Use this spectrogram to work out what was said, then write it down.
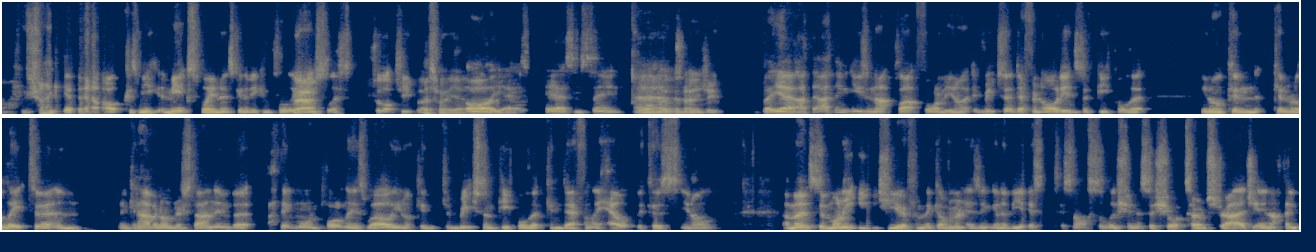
oh, I'm trying to get that up because me me explaining it's going to be completely yeah, useless. It's a lot cheaper. That's right. Yeah. Oh yeah, it's, yeah, it's insane. A lot um, energy. But yeah, I, th- I think using that platform, you know, it reaches a different audience of people that you know can can relate to it and and can have an understanding. But I think more importantly as well, you know, can can reach some people that can definitely help because you know amounts of money each year from the government isn't going to be a, it's not a solution it's a short-term strategy and i think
